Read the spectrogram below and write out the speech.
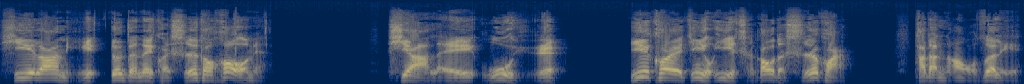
希拉米蹲在那块石头后面。夏雷无语，一块仅有一尺高的石块，他的脑子里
